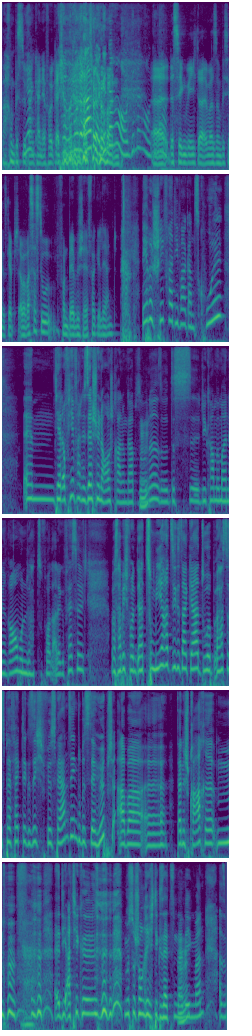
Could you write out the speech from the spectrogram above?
Warum bist du Ja. dann kein Ich erfolgreicher war Moderator, Moderator, genau, genau, genau. Äh, deswegen bin ich da immer so ein bisschen skeptisch. Aber was hast du von Bärbel Schäfer gelernt? Bärbel Schäfer, die war ganz cool. Ähm, die hat auf jeden Fall eine sehr schöne Ausstrahlung gehabt. So, Mhm. ne? so, das, äh, die kam immer in den Raum und hat sofort alle gefesselt. Was habe ich von, ja, zu mir hat sie gesagt, ja, du hast das perfekte Gesicht fürs Fernsehen, du bist sehr hübsch, aber äh, deine Sprache, mh, die Artikel musst du schon richtig setzen dann mhm. irgendwann. Also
